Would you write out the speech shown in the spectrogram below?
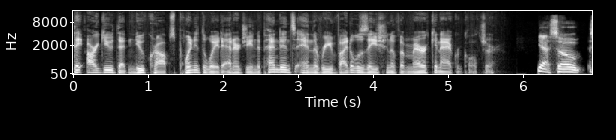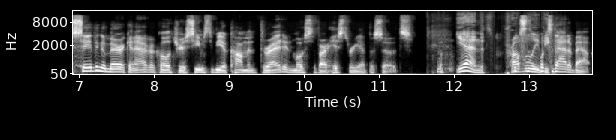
they argued that new crops pointed the way to energy independence and the revitalization of American agriculture. Yeah, so saving American agriculture seems to be a common thread in most of our history episodes. Yeah, and it's What's- probably what's, be- that about?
